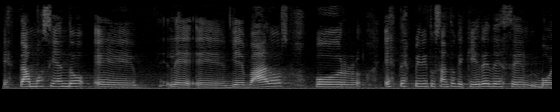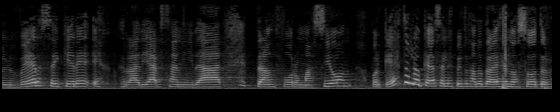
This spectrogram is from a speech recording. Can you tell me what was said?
Estamos siendo eh, eh, llevados por este Espíritu Santo que quiere desenvolverse y quiere irradiar sanidad, transformación, porque esto es lo que hace el Espíritu Santo a través de nosotros,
